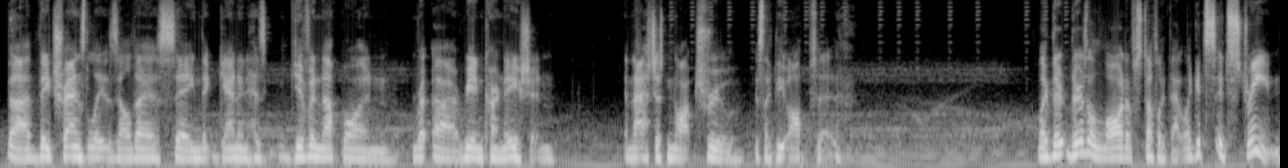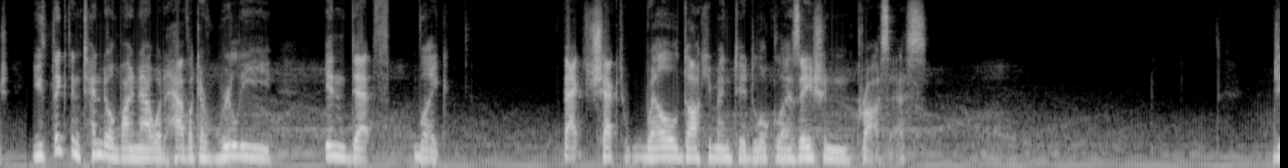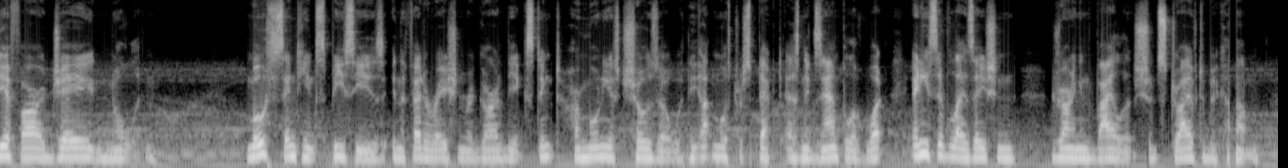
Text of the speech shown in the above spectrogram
uh, they translate Zelda as saying that Ganon has given up on re uh, reincarnation, and that's just not true. It's like the opposite. like there, there's a lot of stuff like that. Like it's it's strange. You'd think Nintendo by now would have like a really in-depth, like fact-checked, well-documented localization process. GFR J Nolan. Most sentient species in the Federation regard the extinct harmonious Chozo with the utmost respect as an example of what any civilization drowning in violence should strive to become.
